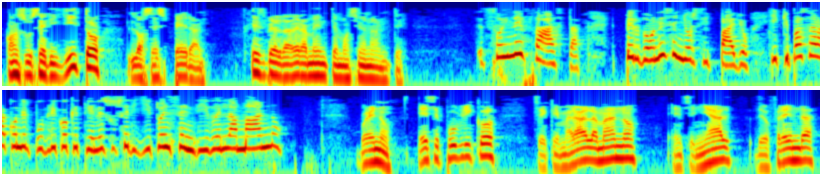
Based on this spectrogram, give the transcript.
con su cerillito, los esperan. Es verdaderamente emocionante. Soy nefasta. Perdone, señor Cipayo. ¿Y qué pasará con el público que tiene su cerillito encendido en la mano? Bueno, ese público se quemará la mano en señal de ofrenda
